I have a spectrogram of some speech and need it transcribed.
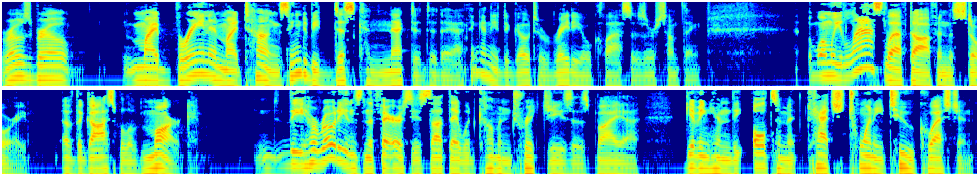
Rosebrough, my brain and my tongue seem to be disconnected today. I think I need to go to radio classes or something. When we last left off in the story of the Gospel of Mark, the Herodians and the Pharisees thought they would come and trick Jesus by uh, giving him the ultimate catch 22 question.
